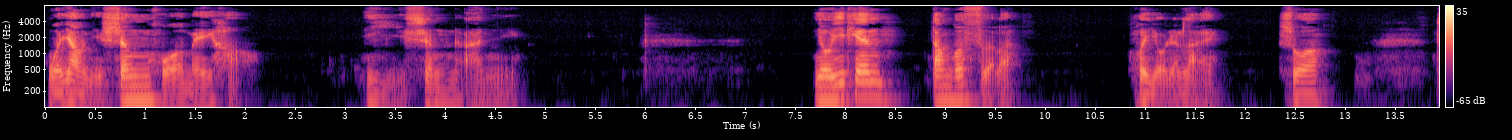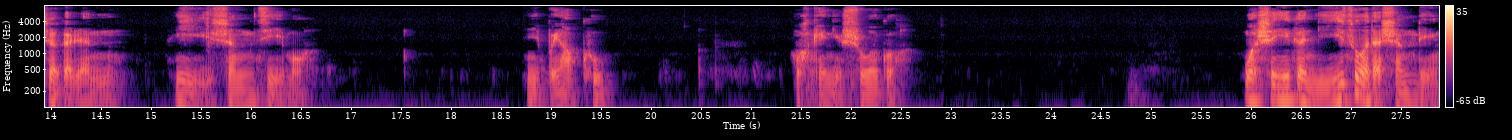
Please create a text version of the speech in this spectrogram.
我要你生活美好，一生安宁。有一天，当我死了，会有人来说，这个人一生寂寞。你不要哭，我给你说过，我是一个泥做的生灵，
